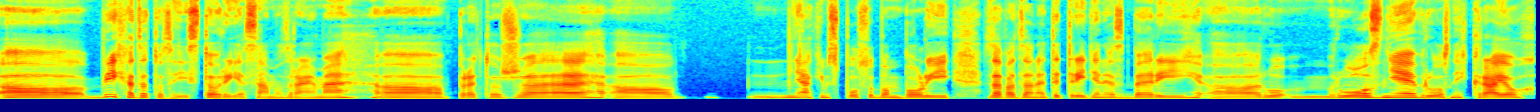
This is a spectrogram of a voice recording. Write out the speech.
Uh, vychádza to z histórie samozrejme, uh, pretože uh, nejakým spôsobom boli zavadzané tie triedené zbery rôzne v rôznych krajoch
